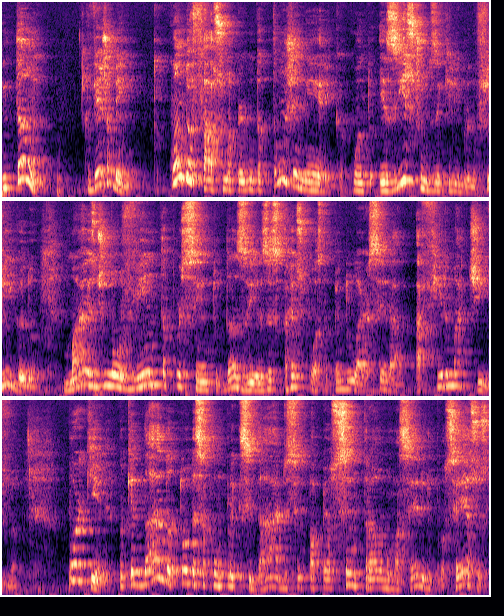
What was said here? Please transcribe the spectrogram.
Então, Veja bem, quando eu faço uma pergunta tão genérica quanto existe um desequilíbrio no fígado, mais de 90% das vezes a resposta pendular será afirmativa. Por quê? Porque dada toda essa complexidade, seu papel central numa série de processos,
